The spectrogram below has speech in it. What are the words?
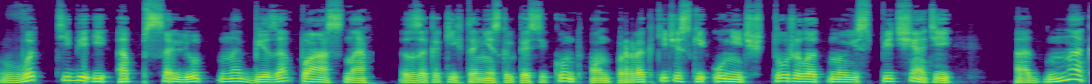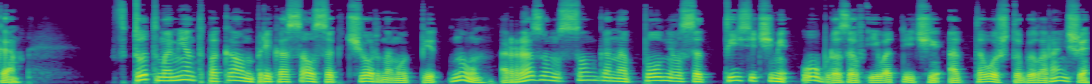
«Вот тебе и абсолютно безопасно!» За каких-то несколько секунд он практически уничтожил одну из печатей. Однако... В тот момент, пока он прикасался к черному пятну, разум Сонга наполнился тысячами образов, и в отличие от того, что было раньше,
